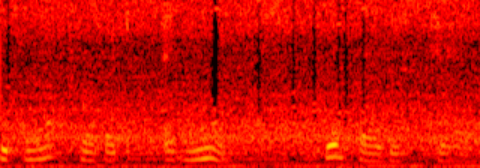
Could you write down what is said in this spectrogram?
could not provide any proof for this theorem.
